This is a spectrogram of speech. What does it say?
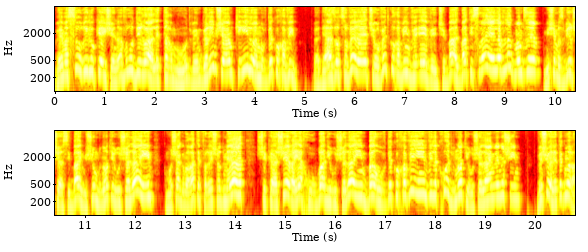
והם עשו רילוקיישן, עברו דירה לתרמוד, והם גרים שם כאילו הם עובדי כוכבים. והדעה הזאת סוברת שעובד כוכבים ועבד שבעל בת ישראל עוולד ממזר. מי שמסביר שהסיבה היא משום בנות ירושלים, כמו שהגמרא תפרש עוד מעט, שכאשר היה חורבן ירושלים, באו עובדי כוכבים ולקחו את בנות ירושלים לנשים. ושואלת הגמרא,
